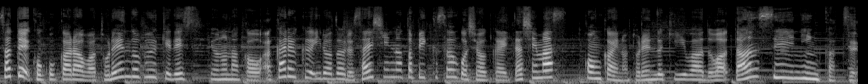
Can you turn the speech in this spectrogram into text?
さてここからはトレンドブーケです。世の中を明るく彩る最新のトピックスをご紹介いたします。今回のトレンドキーワードは男性妊活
